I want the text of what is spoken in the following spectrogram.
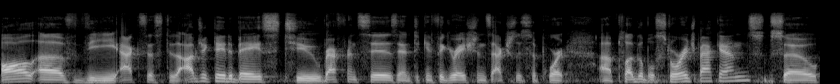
all of the access to the object database, to references, and to configurations actually support uh, pluggable storage backends. So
